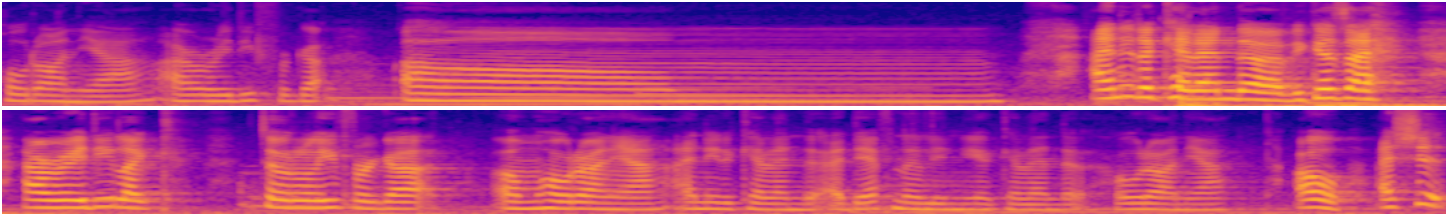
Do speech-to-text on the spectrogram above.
hold on yeah i already forgot. Um i need a calendar because i I already like totally forgot. Um hold on yeah i need a calendar. I definitely need a calendar. Hold on yeah. Oh i should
